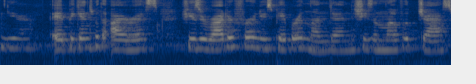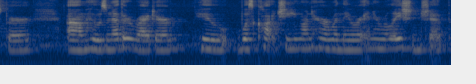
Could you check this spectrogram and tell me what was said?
Yeah. It begins with Iris. She's a writer for a newspaper in London. She's in love with Jasper, um, who was another writer who was caught cheating on her when they were in a relationship.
